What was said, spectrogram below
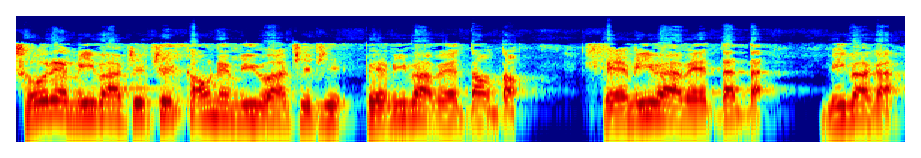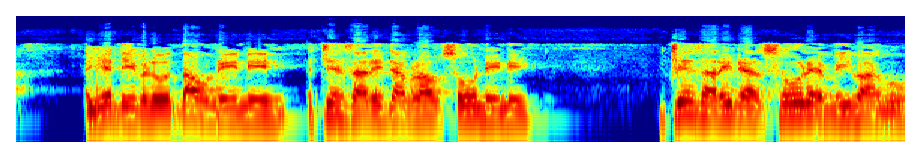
ဆိုးတဲ့မိဘဖြစ်ဖြစ်ကောင်းတဲ့မိဘဖြစ်ဖြစ်ဘယ်မိဘပဲတောင့်တောင့်ဘယ်မိဘပဲတတ်တတ်မိဘကအရက်တွေဘလို့တောင့်နေနေအကျင့်စာရိတ္တဘလို့ဆိုးနေနေအကျင့်စာရိတ္တဆိုးတဲ့မိဘကို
